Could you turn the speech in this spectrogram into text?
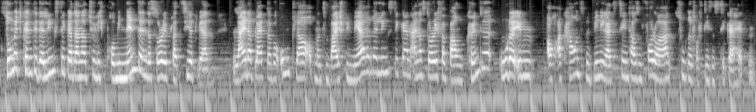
Somit könnte der Linksticker dann natürlich prominenter in der Story platziert werden. Leider bleibt aber unklar, ob man zum Beispiel mehrere Linksticker in einer Story verbauen könnte oder eben auch Accounts mit weniger als 10.000 Followern Zugriff auf diesen Sticker hätten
